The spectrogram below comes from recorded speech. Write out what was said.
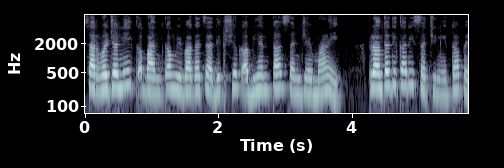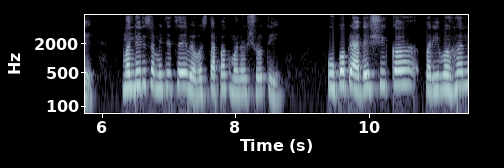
सार्वजनिक बांधकाम विभागाचे अधीक्षक अभियंता संजय माळी प्रांताधिकारी सचिन इतापे मंदिर समितीचे व्यवस्थापक मनोज श्रोती उपप्रादेशिक परिवहन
